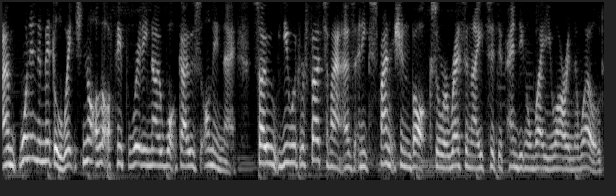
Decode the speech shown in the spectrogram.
and one in the middle, which not a lot of people really know what goes on in there. So you would refer to that as an expansion box or a resonator, depending on where you are in the world.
